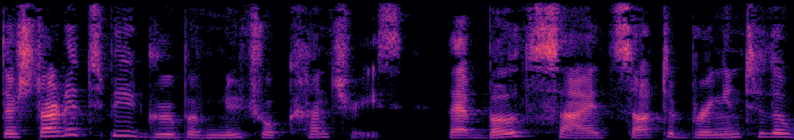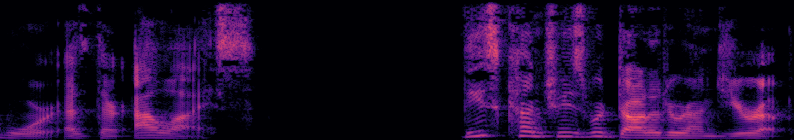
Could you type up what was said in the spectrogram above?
there started to be a group of neutral countries that both sides sought to bring into the war as their allies. These countries were dotted around Europe,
